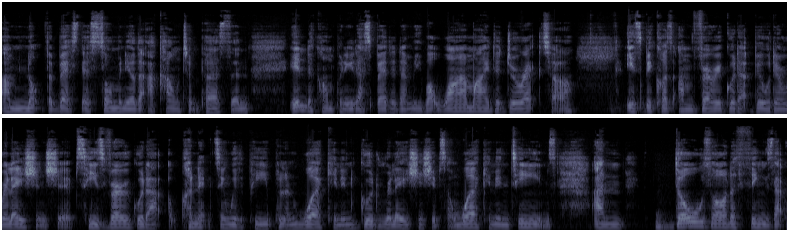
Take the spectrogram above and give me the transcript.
I'm not the best. There's so many other accountant person in the company that's better than me. But why am I the director? It's because I'm very good at building relationships. He's very good at connecting with people and working in good relationships and working in teams. And those are the things that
